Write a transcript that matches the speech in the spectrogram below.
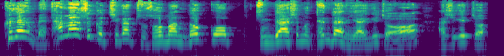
그냥 메타마스크 지갑 주소만 넣고 준비하시면 된다는 이야기죠. 아시겠죠?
